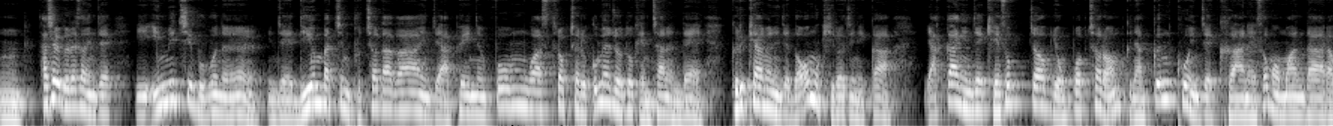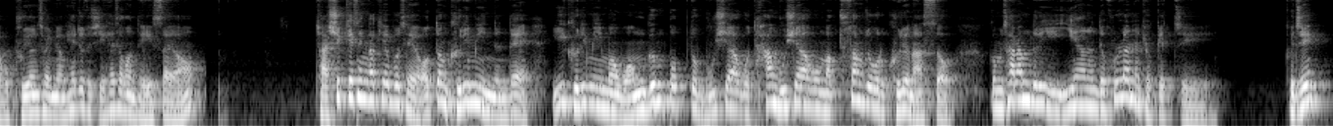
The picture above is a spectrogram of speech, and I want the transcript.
음, 사실 그래서 이제 이 인위치 부분을 이제 니은 받침 붙여다가 이제 앞에 있는 폼과 스트럭처를 꾸며줘도 괜찮은데 그렇게 하면 이제 너무 길어지니까 약간 이제 계속적 용법처럼 그냥 끊고 이제 그 안에서 뭐뭐 한다라고 부연 설명해 주듯이 해석은 돼 있어요. 자, 쉽게 생각해 보세요. 어떤 그림이 있는데 이 그림이 뭐 원근법도 무시하고 다 무시하고 막 추상적으로 그려놨어. 그럼 사람들이 이해하는데 혼란을 겪겠지. 그지?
